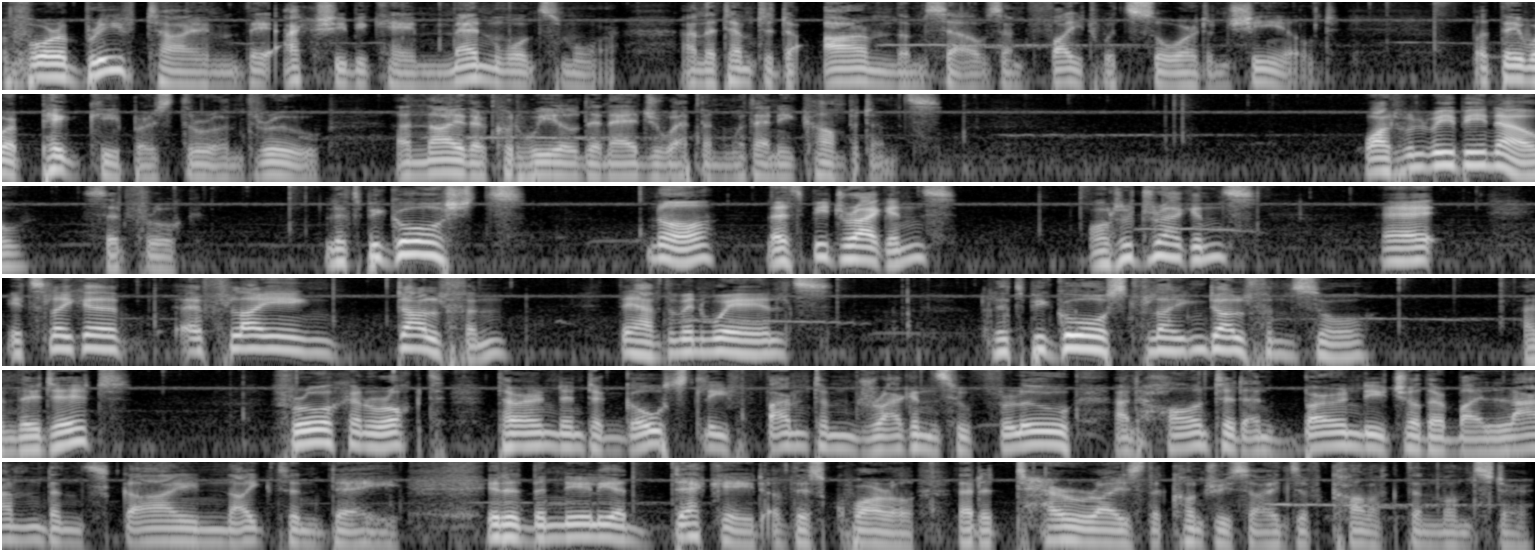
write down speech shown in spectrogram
For a brief time, they actually became men once more and attempted to arm themselves and fight with sword and shield but they were pig keepers through and through, and neither could wield an edge weapon with any competence. What will we be now? said Fruk. Let's be ghosts. No, let's be dragons. What are dragons? Uh, it's like a, a flying dolphin. They have them in Wales. Let's be ghost flying dolphins, so. And they did. Fruach and Rucht turned into ghostly phantom dragons who flew and haunted and burned each other by land and sky, night and day. It had been nearly a decade of this quarrel that had terrorised the countrysides of Connacht and Munster.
